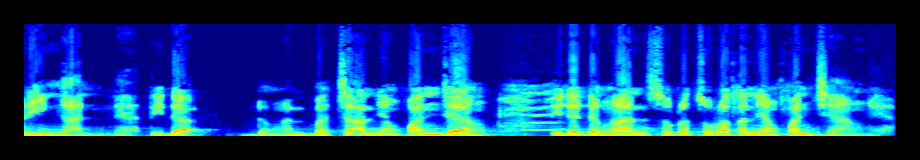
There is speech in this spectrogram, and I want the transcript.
ringan ya tidak dengan bacaan yang panjang tidak dengan surat-suratan yang panjang ya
